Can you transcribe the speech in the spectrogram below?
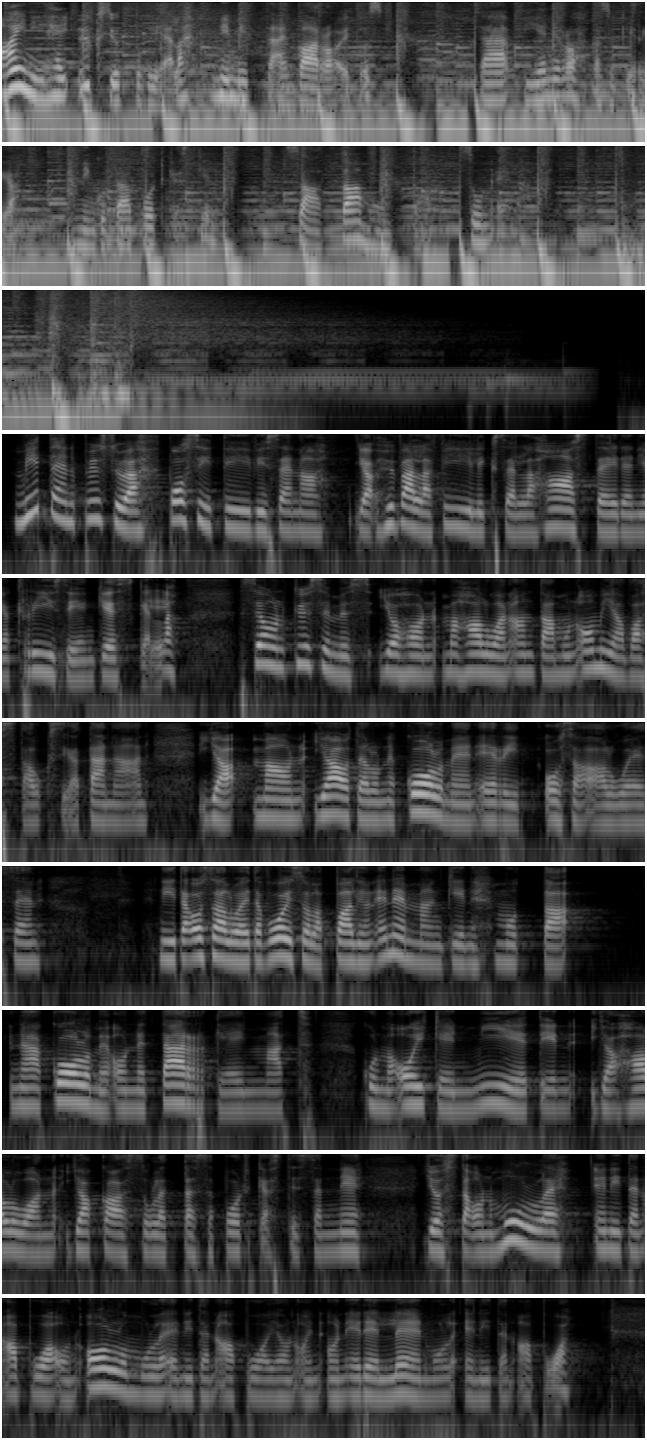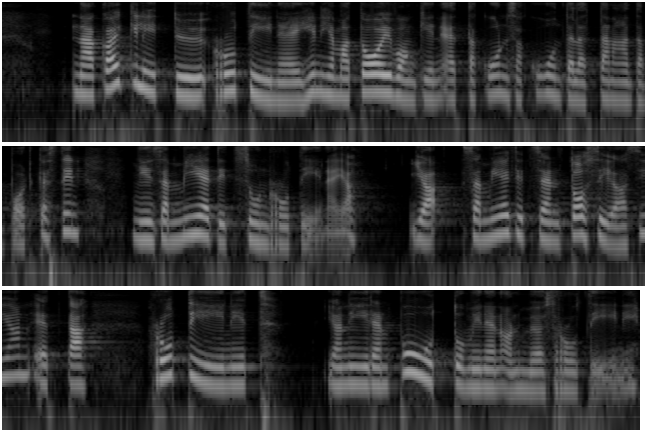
Ai niin, hei, yksi juttu vielä, nimittäin varoitus. Tämä pieni rohkaisukirja, niin kuin tämä podcastkin, saattaa muuttaa sun elämän. Miten pysyä positiivisena ja hyvällä fiiliksellä haasteiden ja kriisien keskellä? Se on kysymys, johon mä haluan antaa mun omia vastauksia tänään. Ja mä oon jaotellut ne kolmeen eri osa-alueeseen – Niitä osa-alueita voisi olla paljon enemmänkin, mutta nämä kolme on ne tärkeimmät, kun mä oikein mietin ja haluan jakaa sulle tässä podcastissa ne, josta on mulle eniten apua, on ollut mulle eniten apua ja on, on edelleen mulle eniten apua. Nämä kaikki liittyy rutiineihin ja mä toivonkin, että kun sä kuuntelet tänään tämän podcastin, niin sä mietit sun rutiineja. Ja sä mietit sen tosiasian, että rutiinit ja niiden puuttuminen on myös rutiini.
